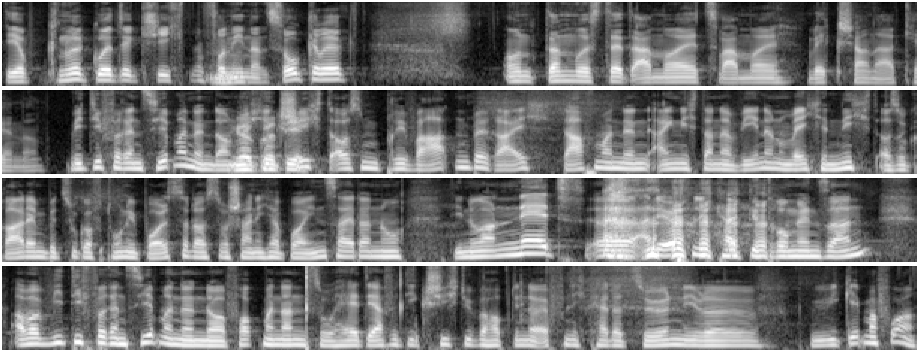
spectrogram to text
Ich habe genug gute Geschichten von mhm. ihnen so gekriegt und dann musst du halt einmal, zweimal wegschauen auch können. Wie differenziert man denn dann? Ja, welche gut, Geschichte aus dem privaten Bereich darf man denn eigentlich dann erwähnen und welche nicht? Also gerade in Bezug auf Toni Bolster, da hast du wahrscheinlich ein paar Insider noch, die nur nicht äh, an die Öffentlichkeit gedrungen sind. Aber wie differenziert man denn da? Fragt man dann so, hey, darf ich die Geschichte überhaupt in der Öffentlichkeit erzählen? Oder wie geht man vor?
